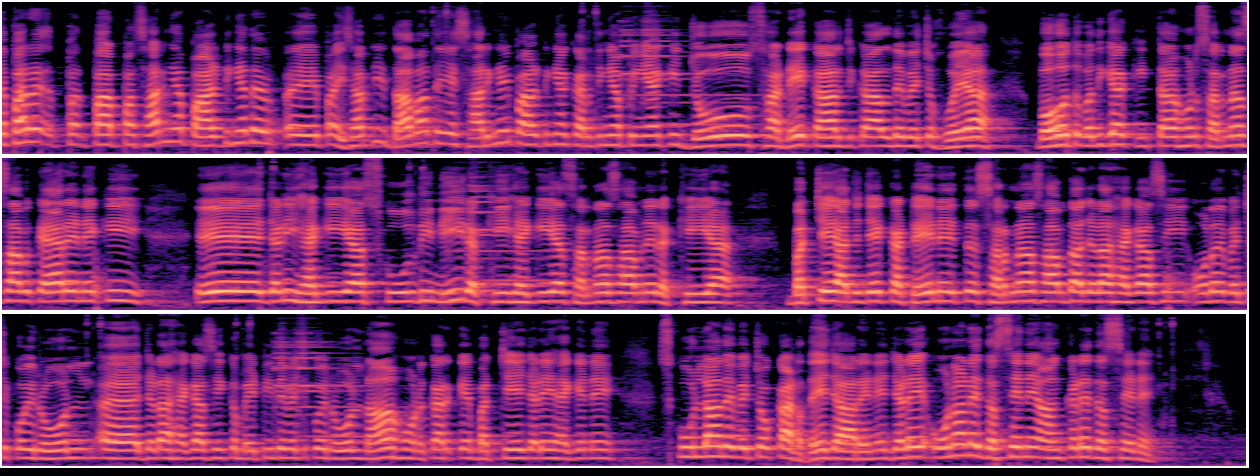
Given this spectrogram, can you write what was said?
ਤੇ ਪਰ ਪ- ਪ- ਸਾਰੀਆਂ ਪਾਰਟੀਆਂ ਤੇ ਭਾਈ ਸਾਹਿਬ ਜੀ ਦਾਵਾ ਤੇ ਇਹ ਸਾਰੀਆਂ ਹੀ ਪਾਰਟੀਆਂ ਕਰਦੀਆਂ ਪਈਆਂ ਕਿ ਜੋ ਸਾਡੇ ਕਾਰਜਕਾਲ ਦੇ ਵਿੱਚ ਹੋਇਆ, ਬਹੁਤ ਵਧੀਆ ਕੀਤਾ। ਹੁਣ ਸਰਨਾ ਸਾਹਿਬ ਕਹਿ ਰਹੇ ਨੇ ਕਿ ਇਹ ਜਿਹੜੀ ਹੈਗੀ ਆ, ਸਕੂਲ ਦੀ ਨੀਂਹ ਰੱਖੀ ਹੈਗੀ ਆ, ਸਰਨਾ ਸਾਹਿਬ ਨੇ ਰੱਖੀ ਆ। ਬੱਚੇ ਅੱਜ ਜੇ ਘਟੇ ਨੇ ਤੇ ਸਰਨਾ ਸਾਹਿਬ ਦਾ ਜਿਹੜਾ ਹੈਗਾ ਸੀ, ਉਹਦੇ ਵਿੱਚ ਕੋਈ ਰੋਲ ਜਿਹੜਾ ਹੈਗਾ ਸੀ, ਕਮੇਟੀ ਦੇ ਵਿੱਚ ਕੋਈ ਰੋਲ ਨਾ ਹੋਣ ਕਰਕੇ ਬੱਚੇ ਜਿਹੜੇ ਹੈਗੇ ਨੇ, ਸਕੂਲਾਂ ਦੇ ਵਿੱਚੋਂ ਘਟਦੇ ਜਾ ਰਹੇ ਨੇ। ਜਿਹੜੇ ਉਹਨਾਂ ਨੇ ਦੱਸੇ ਨੇ, ਅੰਕੜੇ ਦੱਸੇ ਨੇ।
